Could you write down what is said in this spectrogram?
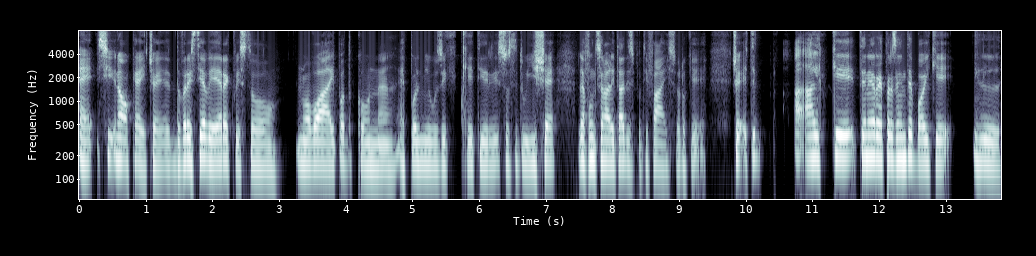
Eh sì, no, ok, cioè dovresti avere questo nuovo iPod con Apple Music che ti sostituisce la funzionalità di Spotify, solo che cioè, te, al che tenere presente poi che il,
